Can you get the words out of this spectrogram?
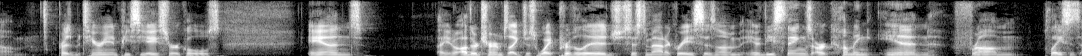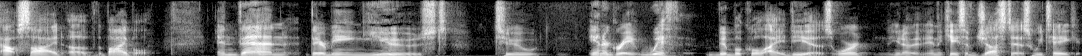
um, Presbyterian PCA circles, and uh, you know other terms like just white privilege, systematic racism. You know, these things are coming in from places outside of the Bible and then they're being used to integrate with biblical ideas. Or you know in the case of justice we take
